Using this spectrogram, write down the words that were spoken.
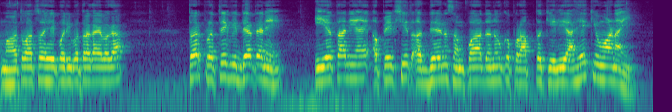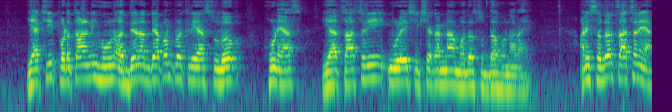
महत्त्वाचं हे परिपत्रक आहे बघा. तर प्रत्येक विद्यार्थ्याने इयतान्याय अपेक्षित अध्ययन संपादनक प्राप्त केली आहे किंवा नाही याची पडताळणी होऊन अध्ययन अध्यापन प्रक्रिया सुलभ होण्यास या चाचणीमुळे शिक्षकांना मदतसुद्धा होणार आहे. आणि सदर चाचण्या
